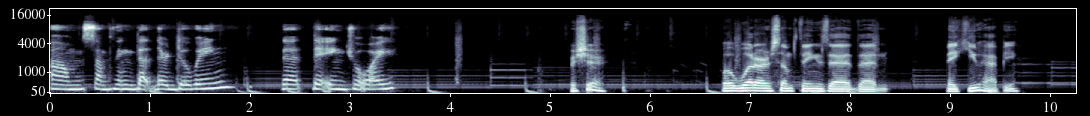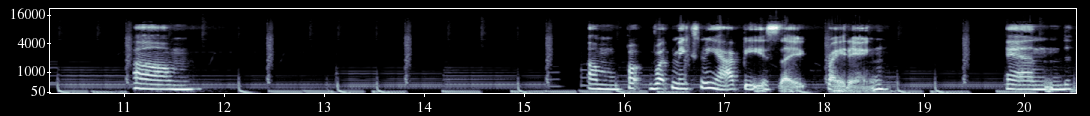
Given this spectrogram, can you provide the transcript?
um, something that they're doing that they enjoy. For sure. Well, what are some things that that make you happy? Um. Um. What, what makes me happy is like writing, and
